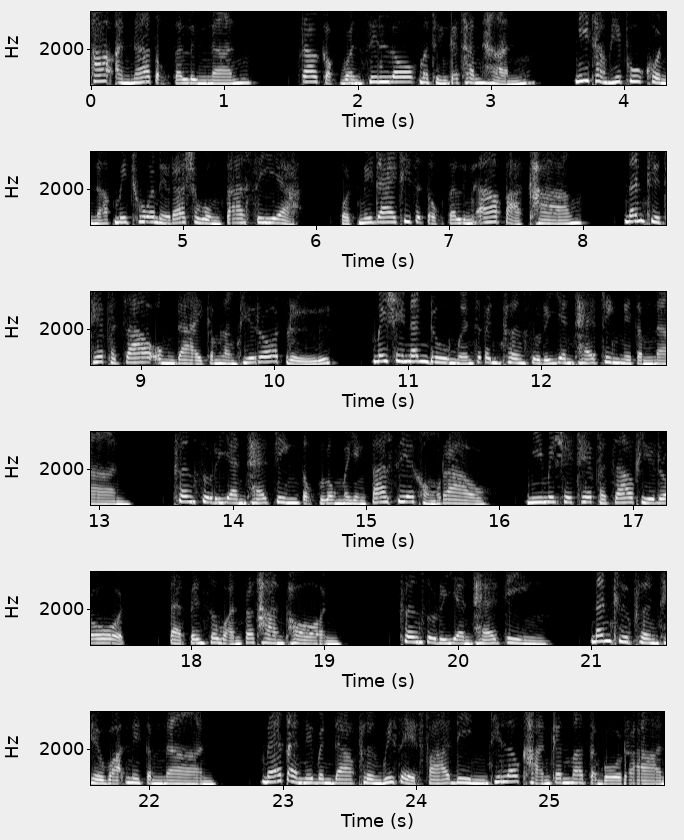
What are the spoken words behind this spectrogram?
ภาพอันน่าตกตะลึงนั้นราวกับวันสิ้นโลกมาถึงกระทันหัน นี่ทำให้ผู้คนนับไม่ถ้วนในราชวงศ์ต้าเซีย อดไม่ได้ที่จะตกตะลึงอ้าปากค้าง นั่นคือเทพเจ้าองค์ใดกำลังพิโรธหรือ ไม่ใช่นั่นดูเหมือนจะเป็นเพลิงสุริยันแท้จริงในตำนาน เพลิงสุริยันแท้จริงตกลงมาอยังต้าเซียของเรา นี่ไม่ใช่เทพเจ้าพิโรธ แต่เป็นสวรรค์ประทานพร เพลิงสุริยันแท้จริง นั่นคือเพลิงเทวะในตำนาน แม้แต่ในบรรดาเพลิงวิเศษฟ้าดินที่เล่าขานกันมาแต่โบราณ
